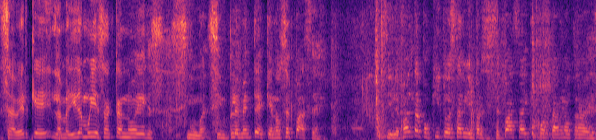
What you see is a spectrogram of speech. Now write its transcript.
saber que la medida muy exacta no es simplemente que no se pase. Si le falta poquito está bien, pero si se pasa hay que cortarlo otra vez.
